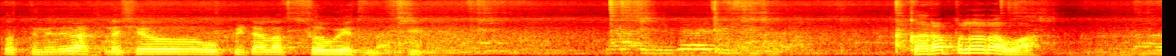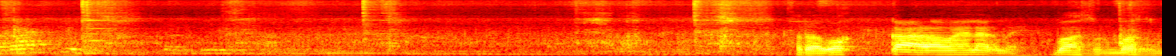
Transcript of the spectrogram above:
कोथिंबीर घातल्याशिवाय पिठाला चव येत नाही. भाकरी करायची. करपला रवा. रवा काळा व्हायला लागलाय. भाजून भाजून.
